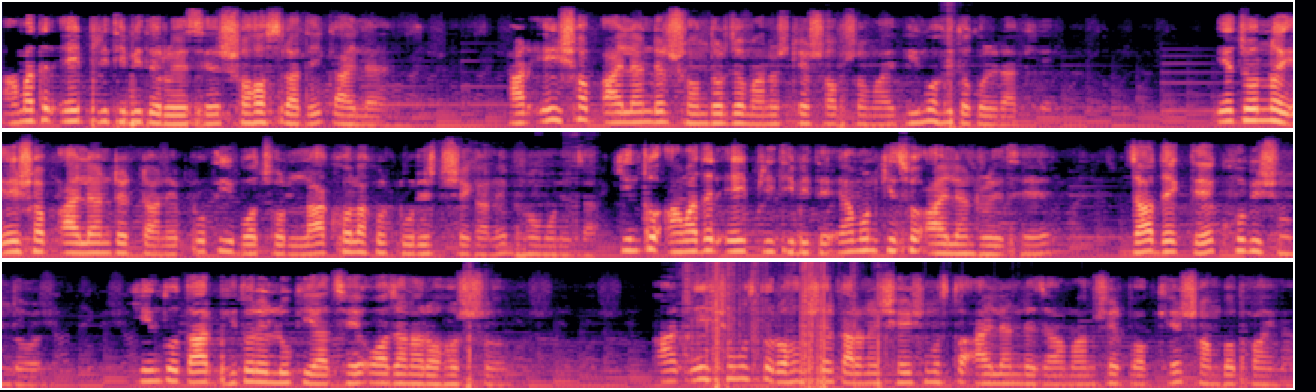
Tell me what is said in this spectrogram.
আমাদের এই পৃথিবীতে রয়েছে সহস্রাধিক আইল্যান্ড। আর এই সব আইল্যান্ডের সৌন্দর্য মানুষকে সবসময় বিমোহিত করে রাখে। এজন্যই এইসব আইল্যান্ডের টানে প্রতি বছর লাখো লাখো টুরিস্ট সেখানে ভ্রমণে যায়। কিন্তু আমাদের এই পৃথিবীতে এমন কিছু আইল্যান্ড রয়েছে যা দেখতে খুবই সুন্দর। কিন্তু তার ভিতরে লুকিয়ে আছে অজানা রহস্য। আর এই সমস্ত রহস্যের কারণে সেই সমস্ত আইল্যান্ডে যাওয়া মানুষের পক্ষে সম্ভব হয় না।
